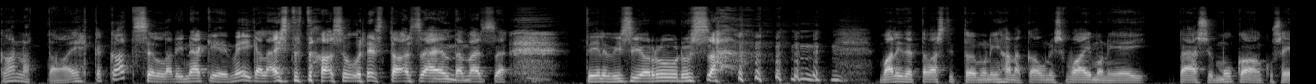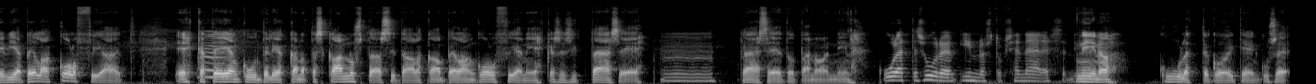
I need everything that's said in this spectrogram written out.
kannattaa ehkä katsella, niin näkee meikäläistä taas uudestaan säeltämässä televisioruudussa. Valitettavasti toi mun ihana kaunis vaimoni ei päässyt mukaan, kun se ei vielä pelaa golfia. Et ehkä teidän kuuntelijat kannattaisi kannustaa sitä alkaa pelaa golfia, niin ehkä se sitten pääsee, mm. pääsee tota noin niin. Kuulette suuren innostuksen äänessä. Niin no, kuuletteko oikein, kun se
